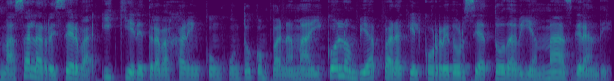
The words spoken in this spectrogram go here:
más a la reserva y quiere trabajar en conjunto con Panamá y Colombia para que el corredor sea todavía más grande.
